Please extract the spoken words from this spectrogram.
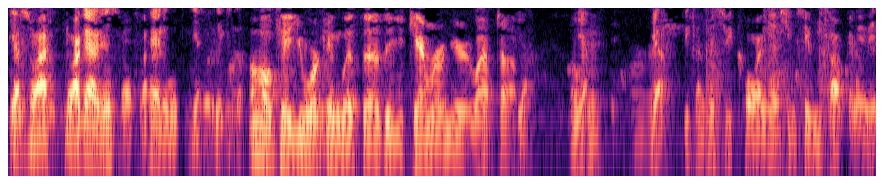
Yeah, so I no, I got it installed, so I had it working yesterday. So Oh, okay. You're working with uh, the camera on your laptop. Yeah. Okay. Yeah. yeah, because it's recording. As you can see, we talking and it's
